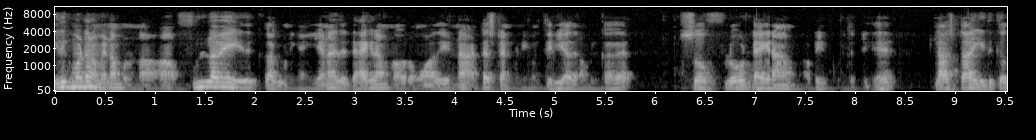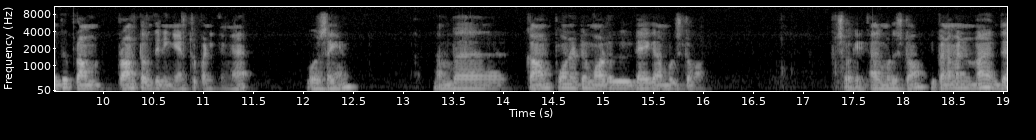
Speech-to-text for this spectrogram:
இதுக்கு மட்டும் நம்ம என்ன பண்ணணும்னா ஃபுல்லாகவே இதுக்கு காப்பி பண்ணிக்கோங்க. ஏன்னா இது டயக்ராம்னு வரும் அது என்ன அண்டர்ஸ்டாண்ட் பண்ணிக்கும் தெரியாது நம்மளுக்காக. ஸோ ஃப்ளோ டயக்ராம் அப்படின்னு கொடுத்துட்டு லாஸ்ட்டாக இதுக்கு வந்து ப்ராம் ப்ராம்ப்டை வந்து நீங்கள் என்ட்ரு பண்ணிக்கோங்க. ஒரு செகண்ட் நம்ம காம்போனட்டு மாடல் டயக்ராம் முடிச்சிட்டோமா? ஓகே அது முடிச்சிட்டோம். இப்போ நம்ம என்னன்னா இந்த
